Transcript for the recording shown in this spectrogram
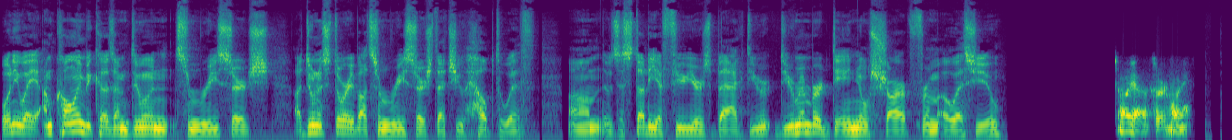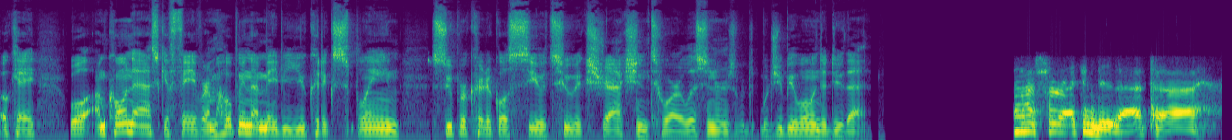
Well, anyway, I'm calling because I'm doing some research, uh, doing a story about some research that you helped with. Um, it was a study a few years back. Do you do you remember Daniel Sharp from OSU? Oh, yeah, certainly. Okay. Well, I'm calling to ask a favor. I'm hoping that maybe you could explain supercritical CO2 extraction to our listeners. Would Would you be willing to do that? Uh, sure, I can do that. Uh,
